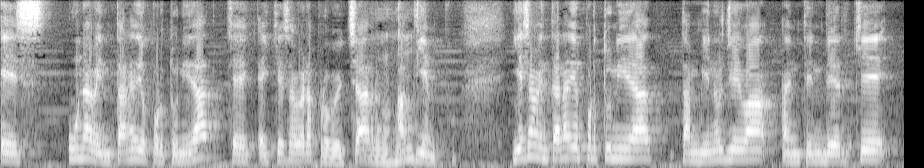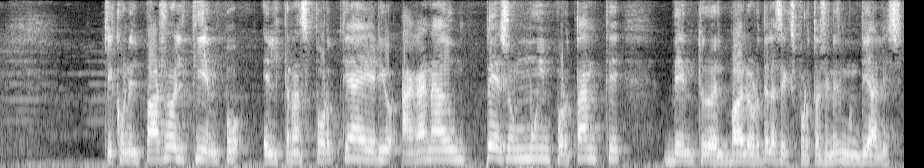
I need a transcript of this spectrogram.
es una ventana de oportunidad que hay que saber aprovechar a tiempo. Y esa ventana de oportunidad también nos lleva a entender que, que con el paso del tiempo el transporte aéreo ha ganado un peso muy importante dentro del valor de las exportaciones mundiales.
